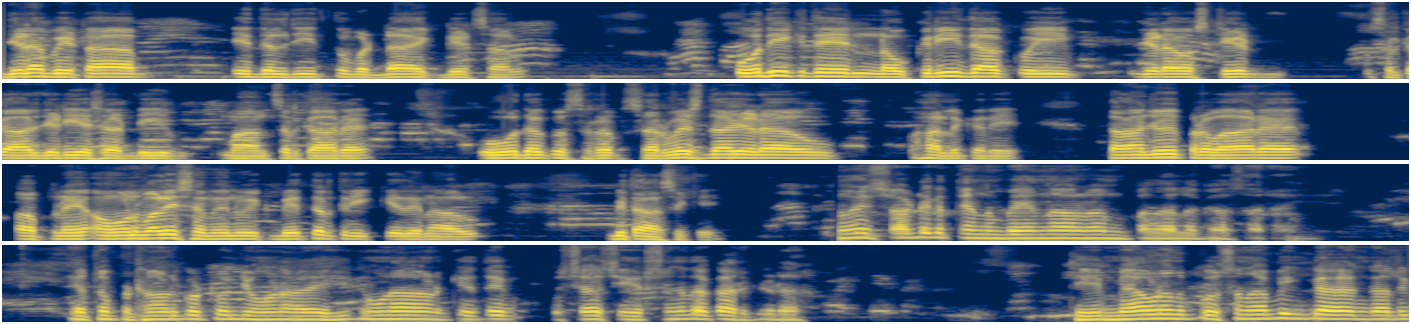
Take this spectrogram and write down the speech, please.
ਜਿਹੜਾ ਬੇਟਾ ਇਹ ਦਿਲਜੀਤ ਤੋਂ ਵੱਡਾ ਹੈ 1.5 ਸਾਲ, ਉਹਦੀ ਕਿਤੇ ਨੌਕਰੀ ਦਾ ਕੋਈ ਜਿਹੜਾ ਉਹ ਸਟੇਟ ਸਰਕਾਰ ਜਿਹੜੀ ਹੈ ਸਾਡੀ ਮਾਨ ਸਰਕਾਰ ਹੈ ਉਹਦਾ ਕੋਈ ਸਰਵਿਸ ਦਾ ਜਿਹੜਾ ਉਹ ਹੱਲ ਕਰੇ, ਤਾਂ ਜੋ ਇਹ ਪਰਿਵਾਰ ਹੈ ਆਪਣੇ ਆਉਣ ਵਾਲੇ ਸਮੇਂ ਨੂੰ ਇੱਕ ਬਿਹਤਰ ਤਰੀਕੇ ਦੇ ਨਾਲ ਬਿਤਾ ਸਕੇ। ਉਹਨੇ ਸਾਢੇ ਕੁ ਤਿੰਨ ਵਜੇ ਨਾਲ ਨੂੰ ਪਤਾ ਲੱਗਾ ਸਾਰਾ ਜੀ। ਇੱਥੋਂ ਪਠਾਨਕੋਟ ਤੋਂ ਜਵਾਨ ਆਏ ਸੀ ਉਹਨਾਂ ਆਣ ਕੇ ਤੇ ਪੁੱਛਿਆ ਸ਼ੇਰ ਸਿੰਘ ਦਾ ਘਰ ਕਿਹੜਾ। ਤੇ ਮੈਂ ਉਹਨਾਂ ਨੂੰ ਪੁੱਛਣਾ ਵੀ ਗੱਲ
